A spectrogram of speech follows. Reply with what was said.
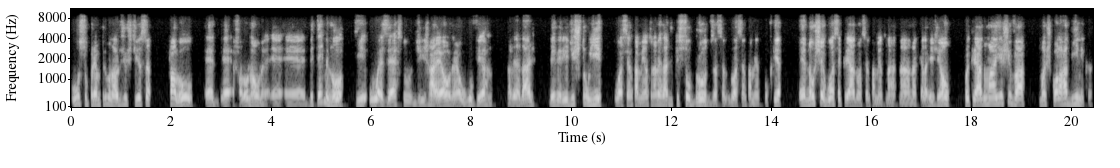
o Supremo Tribunal de Justiça falou, é, é, falou não, né, é, determinou que o exército de Israel, né, o governo, na verdade, deveria destruir o assentamento, na verdade, o que sobrou do assentamento, porque é, não chegou a ser criado um assentamento na, na, naquela região, foi criada uma yeshiva, uma escola rabínica,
